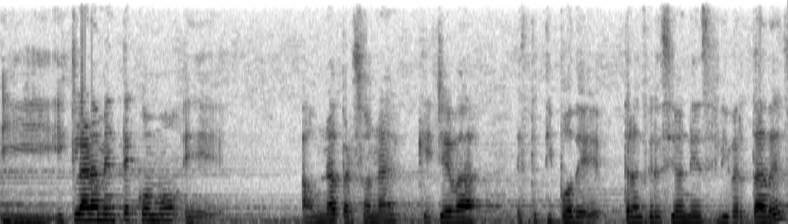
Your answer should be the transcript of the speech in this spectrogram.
y, claramente cómo a una persona que lleva este tipo de transgresiones y libertades,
